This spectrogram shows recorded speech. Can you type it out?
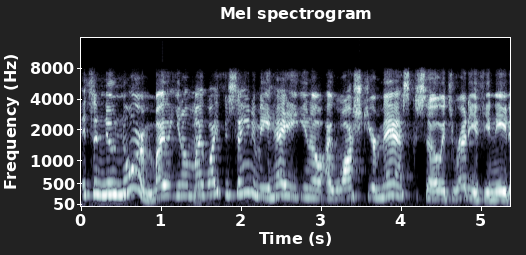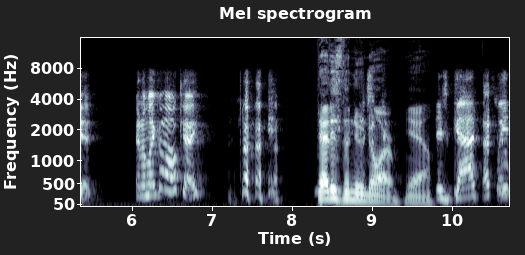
it's a new norm. My you know my wife is saying to me, "Hey, you know, I washed your mask, so it's ready if you need it." And I'm like, "Oh, okay." That is the new norm. Yeah. There's God. That's, wait,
